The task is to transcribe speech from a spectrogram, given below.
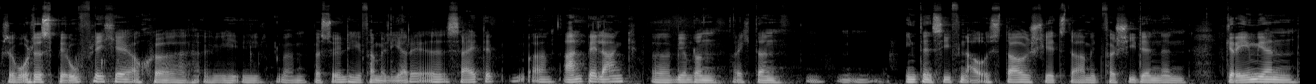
Sowohl das berufliche, auch äh, die persönliche, familiäre äh, Seite äh, anbelangt. Äh, wir haben dann recht einen intensiven Austausch jetzt da mit verschiedenen Gremien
